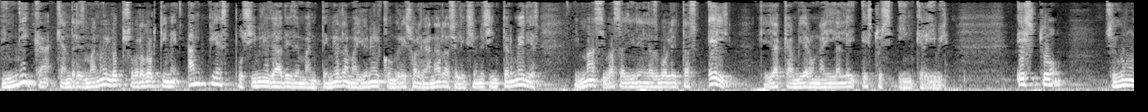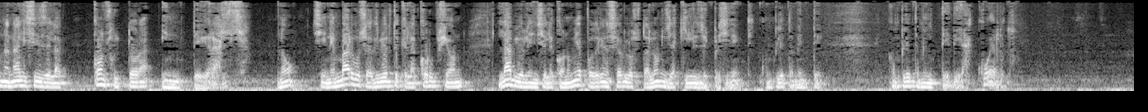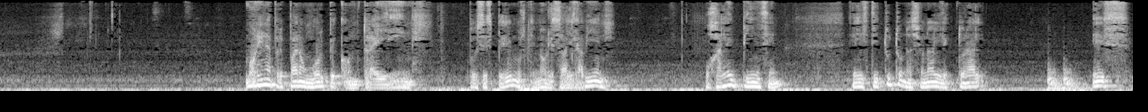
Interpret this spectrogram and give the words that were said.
indica que Andrés Manuel López Obrador tiene amplias posibilidades de mantener la mayoría en el Congreso al ganar las elecciones intermedias, y más si va a salir en las boletas él, que ya cambiaron ahí la ley, esto es increíble. Esto, según un análisis de la consultora Integralia, ¿no? Sin embargo, se advierte que la corrupción, la violencia y la economía podrían ser los talones de Aquiles del presidente. Completamente, completamente de acuerdo. Morena prepara un golpe contra el INE. Pues esperemos que no le salga bien. Ojalá y piensen, el Instituto Nacional Electoral es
